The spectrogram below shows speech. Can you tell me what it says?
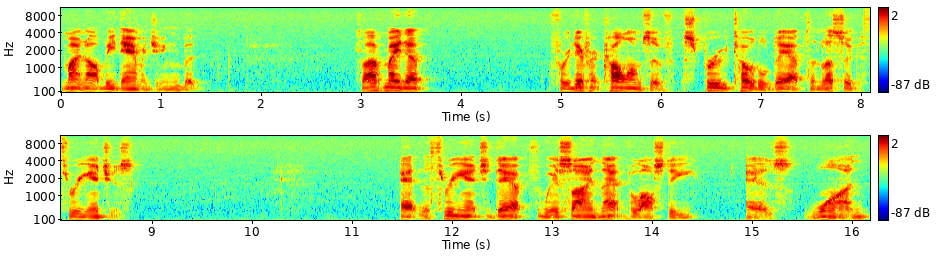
Might not be damaging, but so I've made up for different columns of sprue total depth, and let's look at three inches at the three inch depth, we assign that velocity as one,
